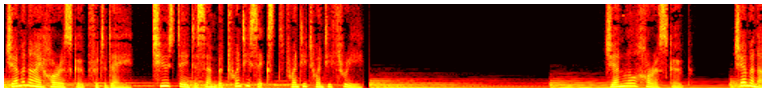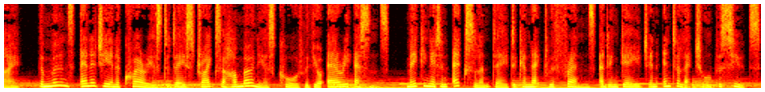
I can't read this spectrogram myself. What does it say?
Gemini horoscope for today, Tuesday, December 26, 2023. General horoscope. Gemini, the moon's energy in Aquarius today strikes a harmonious chord with your airy essence, making it an excellent day to connect with friends and engage in intellectual pursuits.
